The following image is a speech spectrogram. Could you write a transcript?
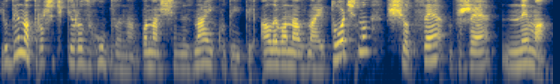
Людина трошечки розгублена, вона ще не знає, куди йти, але вона знає точно, що це вже нема.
